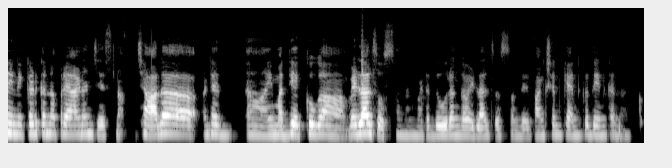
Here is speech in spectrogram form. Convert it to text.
నేను ఎక్కడికన్నా ప్రయాణం చేసిన చాలా అంటే ఈ మధ్య ఎక్కువగా వెళ్ళాల్సి వస్తుంది అనమాట దూరంగా వెళ్ళాల్సి వస్తుంది. ఫంక్షన్కి అనుకో దేనికన్నా అనుకో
